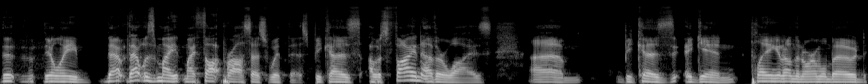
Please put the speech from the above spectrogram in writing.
the, the only that that was my my thought process with this because I was fine otherwise. Um, because again, playing it on the normal mode,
